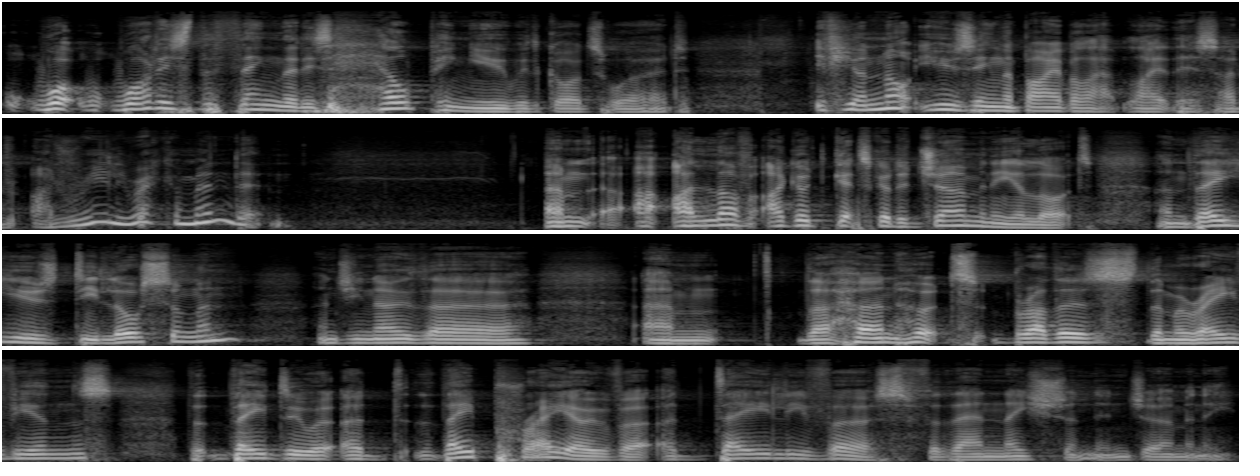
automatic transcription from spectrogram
What, what is the thing that is helping you with God's word? If you're not using the Bible app like this, I'd, I'd really recommend it. Um, I, I, love, I go, get to go to Germany a lot, and they use Die Losungen. And you know the, um, the Herrnhut brothers, the Moravians, that they do a, a, they pray over a daily verse for their nation in Germany.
